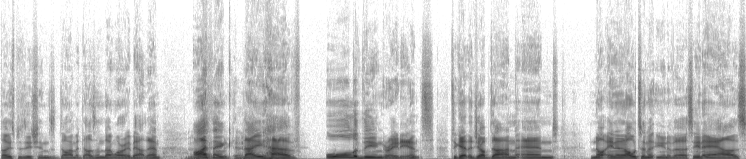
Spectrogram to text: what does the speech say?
Those positions, dime a dozen. Don't worry about them. I think okay. they have all of the ingredients to get the job done and. Not in an alternate universe, in ours,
